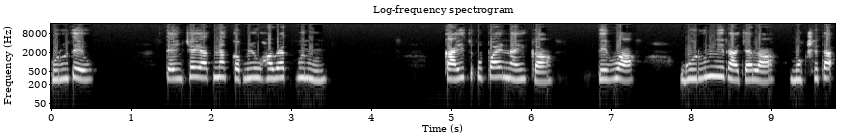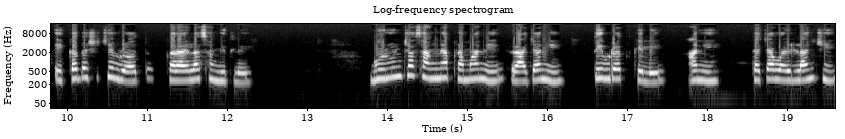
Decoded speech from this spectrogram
गुरुदेव त्यांच्या यातना कमी व्हाव्यात म्हणून काहीच उपाय नाही का? तेव्हा गुरूंनी राजाला मोक्षता एकादशीचे व्रत करायला सांगितले. गुरूंच्या सांगण्याप्रमाणे राजाने ते व्रत केले आणि त्याच्या वडिलांची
